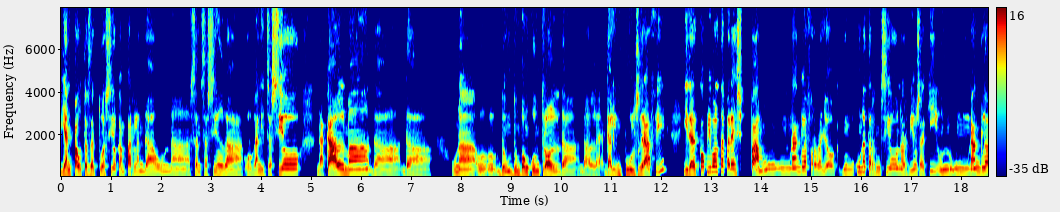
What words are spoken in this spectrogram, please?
hi han pautes d'actuació que en parlen d'una sensació d'organització, de calma, d'un bon control de, de, de l'impuls gràfic i de cop i volta apareix, pam, un, angle fora de lloc, una tensió nerviosa aquí, un, un angle,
